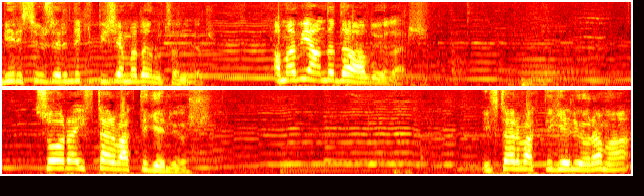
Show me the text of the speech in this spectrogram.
birisi üzerindeki pijamadan utanıyor. Ama bir anda dağılıyorlar. Sonra iftar vakti geliyor. İftar vakti geliyor ama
